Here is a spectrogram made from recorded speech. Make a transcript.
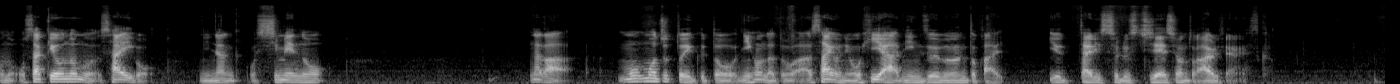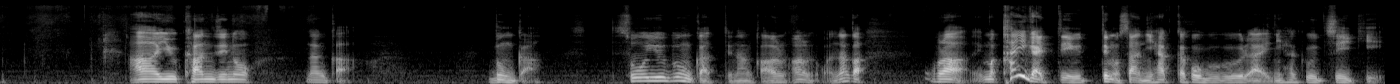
このお酒を飲む最後になんかこう締めのなんかももうちょっと行くと日本だと最後にお冷や人数分とか言ったりするシチュエーションとかあるじゃないですか。ああいう感じのなんか文化。そういう文化ってなんかあるあるのかな。なんかほら、まあ、海外って言ってもさ200カ国ぐらい200地域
